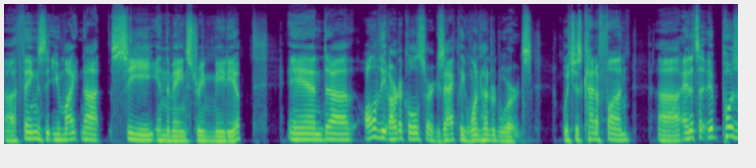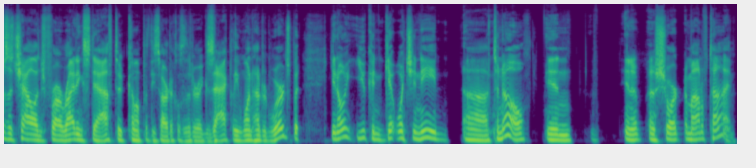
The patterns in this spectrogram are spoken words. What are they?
uh, things that you might not see in the mainstream media. And uh, all of the articles are exactly 100 words, which is kind of fun. Uh, and a, it poses a challenge for our writing staff to come up with these articles that are exactly 100 words. But you know, you can get what you need uh, to know in in a, a short amount of time.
